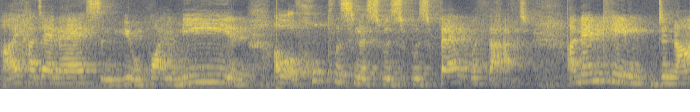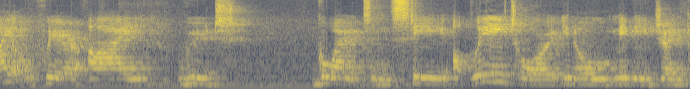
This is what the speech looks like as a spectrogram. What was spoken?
I had MS, and you know why me, and a lot of hopelessness was was felt with that. And then came denial, where I would go out and stay up late or you know maybe drink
